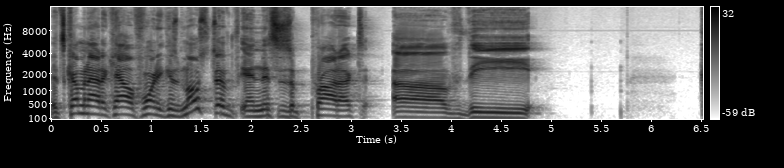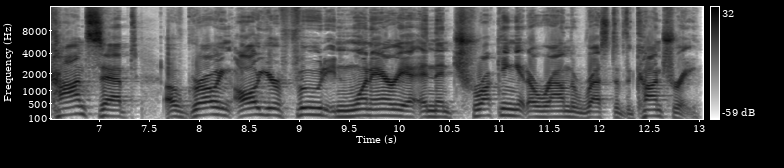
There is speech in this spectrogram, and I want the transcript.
it's coming out of California because most of, and this is a product of the concept of growing all your food in one area and then trucking it around the rest of the country.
